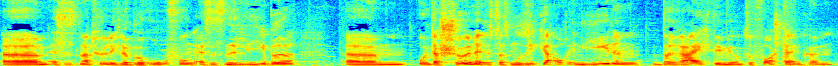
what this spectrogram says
Ähm, es ist natürlich eine Berufung, es ist eine Liebe. Ähm, und das Schöne ist, dass Musik ja auch in jedem Bereich, den wir uns so vorstellen können,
